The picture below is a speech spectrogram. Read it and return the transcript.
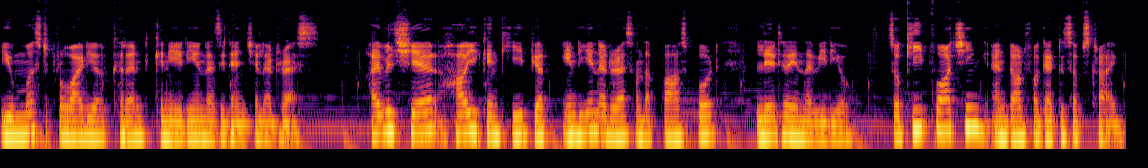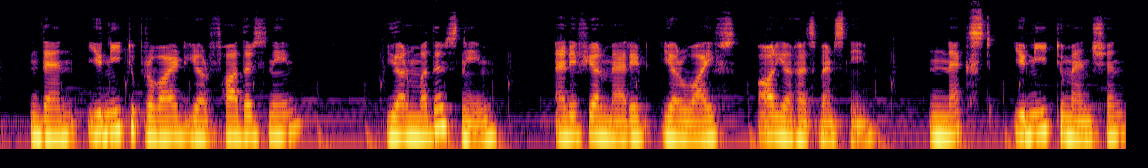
you must provide your current Canadian residential address. I will share how you can keep your Indian address on the passport later in the video. So keep watching and don't forget to subscribe. Then you need to provide your father's name, your mother's name, and if you are married, your wife's or your husband's name. Next, you need to mention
